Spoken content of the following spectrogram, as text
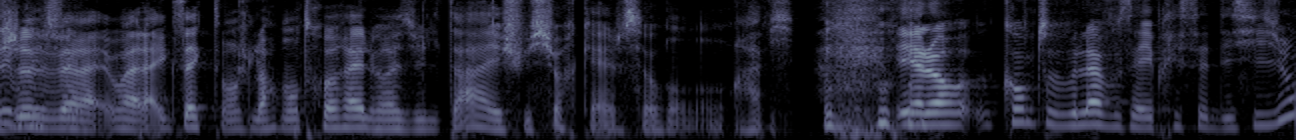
je verrai, voilà, exactement, je leur montrerai le résultat et je suis sûre qu'elles seront ravies. et alors, quand là vous avez pris cette décision,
